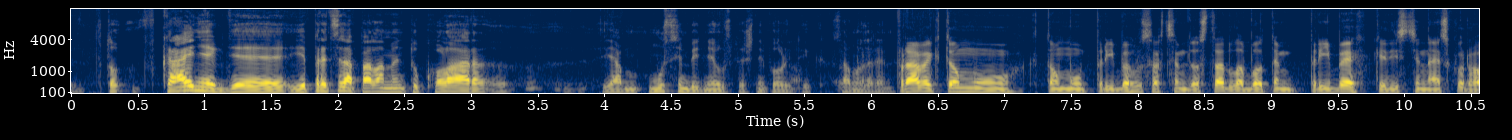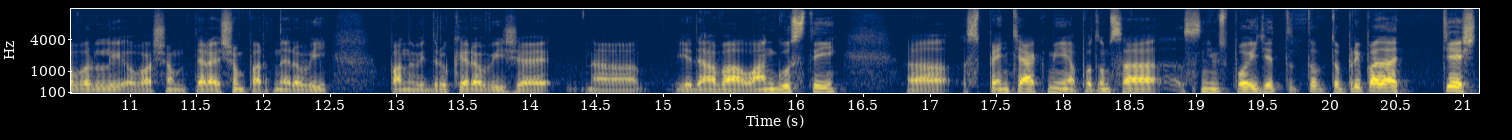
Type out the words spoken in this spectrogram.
v, to, v krajine, kde je predseda parlamentu Kolár, ja musím byť neúspešný politik, samozrejme. Práve k tomu, k tomu príbehu sa chcem dostať, lebo ten príbeh, kedy ste najskôr hovorili o vašom terajšom partnerovi, pánovi Druckerovi, že uh, jedával langusty uh, s penťákmi a potom sa s ním spojíte, to, to, to prípada tiež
